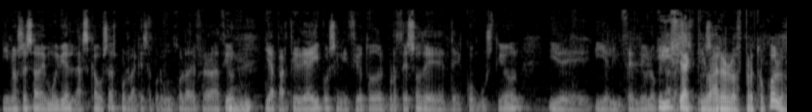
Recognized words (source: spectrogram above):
y no se sabe muy bien las causas por las que se produjo la deflagración y a partir de ahí pues inició todo el proceso de, combustión y, de, y el incendio. Lo que y se activaron los protocolos.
